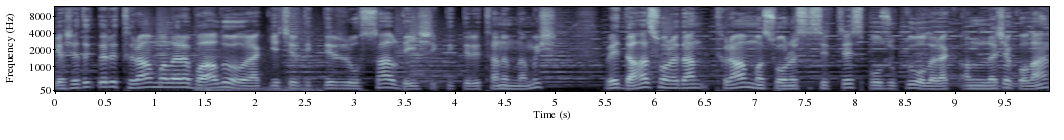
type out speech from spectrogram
yaşadıkları travmalara bağlı olarak geçirdikleri ruhsal değişiklikleri tanımlamış ve daha sonradan travma sonrası stres bozukluğu olarak anılacak olan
